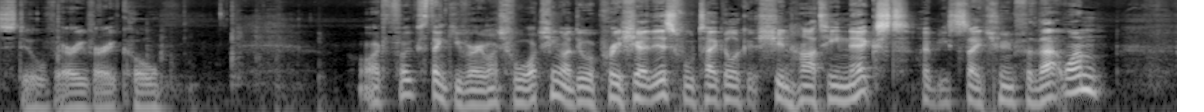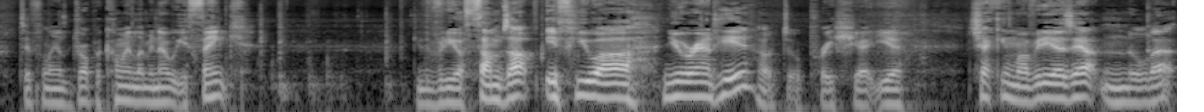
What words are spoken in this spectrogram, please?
Still very, very cool. Alright folks, thank you very much for watching. I do appreciate this. We'll take a look at Shin Hati next. Hope you stay tuned for that one. Definitely drop a comment, let me know what you think. Give the video a thumbs up if you are new around here. I do appreciate you checking my videos out and all that.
